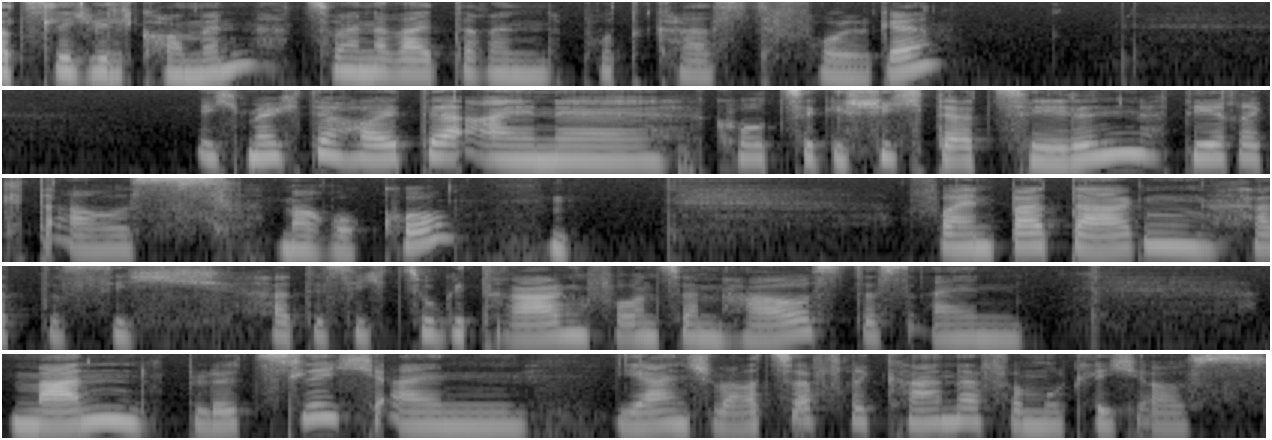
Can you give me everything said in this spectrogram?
Herzlich willkommen zu einer weiteren Podcast-Folge. Ich möchte heute eine kurze Geschichte erzählen, direkt aus Marokko. Vor ein paar Tagen hat es sich, hat es sich zugetragen vor unserem Haus, dass ein Mann plötzlich, ein, ja, ein Schwarzafrikaner, vermutlich aus,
